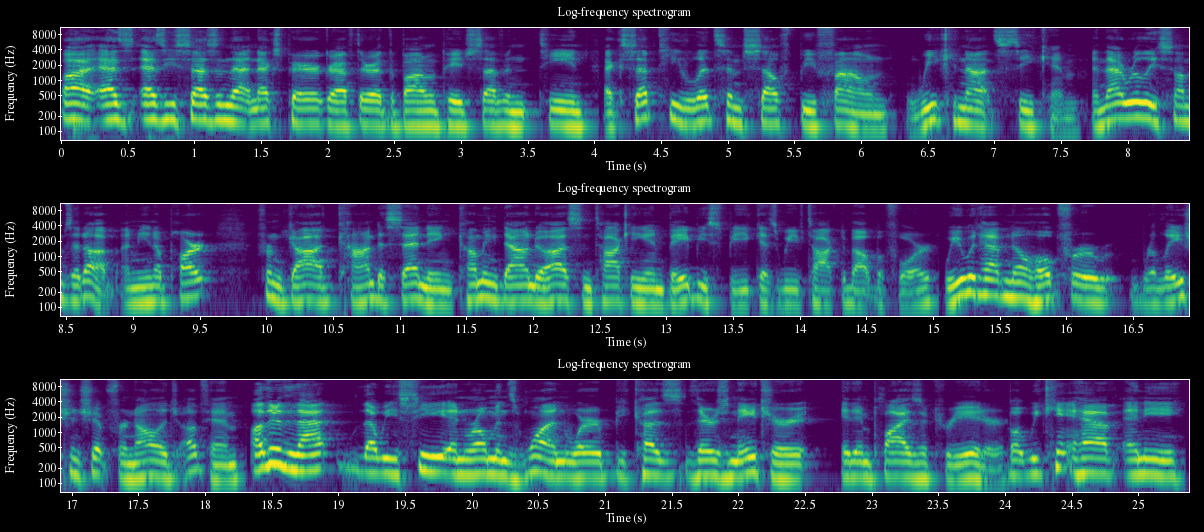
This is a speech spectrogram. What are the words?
Uh, as as he says in that next paragraph there at the bottom of page 17, except he lets himself be found, we cannot seek him. And that really sums it up. I mean, apart from God condescending, coming down to us and talking in baby speak, as we've talked about before, we would have no hope for relationship, for knowledge of him. Other than that, that we see in Romans 1, where because there's nature, it implies a creator. But we can't have any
